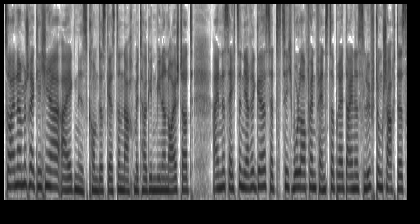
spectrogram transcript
Zu einem schrecklichen Ereignis kommt es gestern Nachmittag in Wiener Neustadt. Eine 16-Jährige setzt sich wohl auf ein Fensterbrett eines Lüftungsschachtes.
